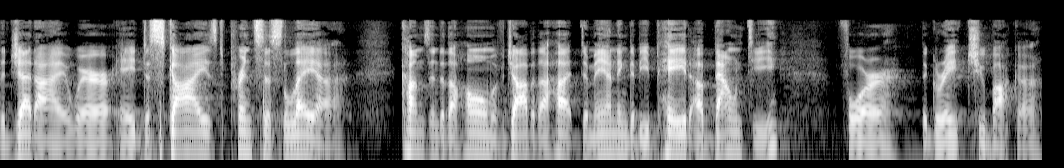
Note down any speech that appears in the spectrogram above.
the Jedi, where a disguised Princess Leia comes into the home of Jabba the Hutt demanding to be paid a bounty for the great Chewbacca,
